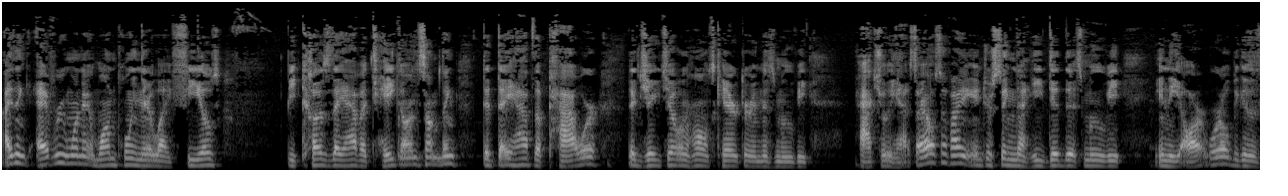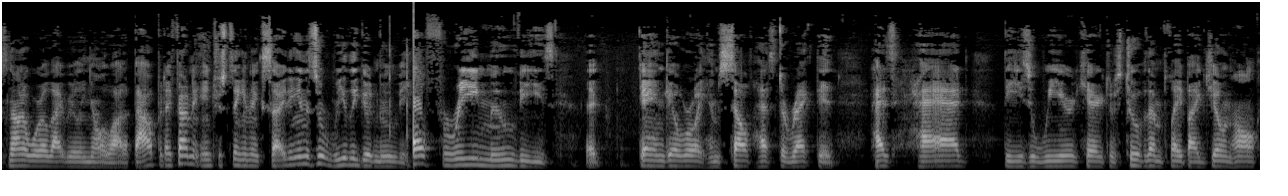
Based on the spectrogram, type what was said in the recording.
I think everyone at one point in their life feels because they have a take on something that they have the power that Jake Gyllenhaal's character in this movie actually has. I also find it interesting that he did this movie in the art world because it's not a world I really know a lot about, but I found it interesting and exciting, and it's a really good movie. All three movies that Dan Gilroy himself has directed has had these weird characters. Two of them played by Gyllenhaal,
